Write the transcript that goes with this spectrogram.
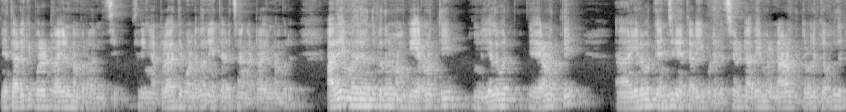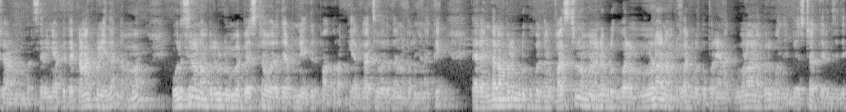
நேற்று அடிக்க போகிற ட்ரையல் நம்பராக இருந்துச்சு. சரிங்க தொள்ளாயிரத்தி பன்னெண்டு தான் நேற்று அடித்தாங்க ட்ரையல் நம்பர் அதே மாதிரி வந்து பார்த்திங்கன்னா நமக்கு இரநூத்தி எழுபத் இரநூத்தி எழுபத்தி அஞ்சு நேற்று அடிக்கப்பட்ட ரிசல்ட் அதே மாதிரி நானூற்றி தொண்ணூற்றி ட்ரா நம்பர் சரிங்க அப்போ இதை கணக்கு பண்ணி தான் நம்ம ஒரு சில நம்பர்கள் ரொம்ப பெஸ்ட்டாக வருது அப்படின்னு எதிர்பார்க்குறோம். யாருக்காச்சும் வருதான்னு பாருங்கள் எனக்கு. வேறு எந்த நம்பரும் கொடுக்க போகிறது ஃபஸ்ட்டு நம்ம என்ன கொடுக்க போகிறோம் மூணாம் நம்பர் தான் கொடுக்க போகிறோம் எனக்கு மூணாம் நம்பர் கொஞ்சம் பெஸ்ட்டாக தெரிஞ்சுது.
